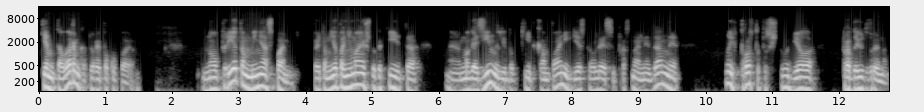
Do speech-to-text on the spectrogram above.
тем товарам, которые я покупаю. Но при этом меня спамят. Поэтому я понимаю, что какие-то э, магазины, либо какие-то компании, где оставляются персональные данные, ну, их просто по существу дела продают в рынок.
